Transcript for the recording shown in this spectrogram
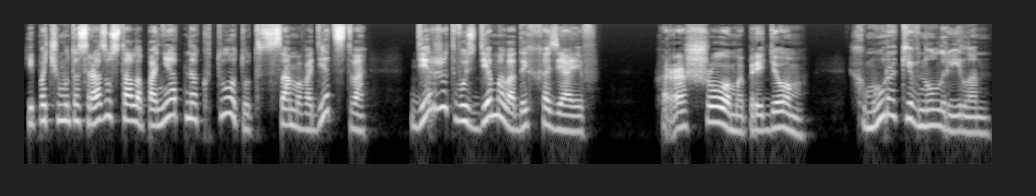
И почему-то сразу стало понятно, кто тут с самого детства держит в узде молодых хозяев. «Хорошо, мы придем», — хмуро кивнул Рилан.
